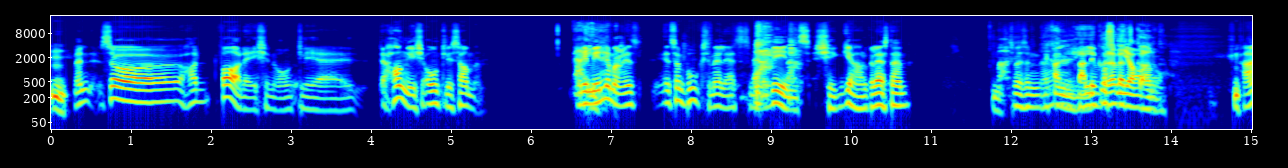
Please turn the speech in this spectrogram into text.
Mm. Men så had, var det ikke noe ordentlig eh, Det hang ikke ordentlig sammen. Og det minner meg om en, en sånn bok som jeg leste, som heter 'Vindens skygge'. Har dere lest den? Nei. Som er sånn Jeg kan veldig og Jeg si ja nå. Hæ?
